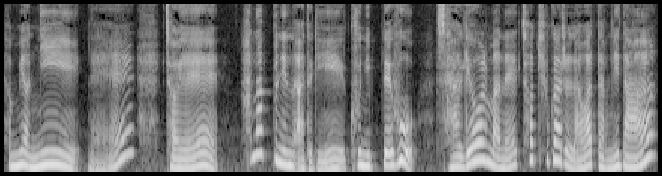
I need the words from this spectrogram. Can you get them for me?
현미 언니, 네. 저의 하나뿐인 아들이 군 입대 후 4개월 만에 첫 휴가를 나왔답니다.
